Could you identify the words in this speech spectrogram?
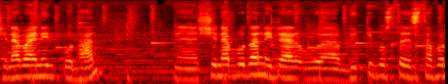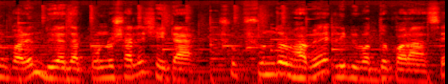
সেনাবাহিনীর প্রধান। সেনাপ্রধান এটার ভিত্তিপ্রস্তর স্থাপন করেন দুই হাজার পনেরো সালে। সেটা খুব সুন্দরভাবে লিপিবদ্ধ করা আছে।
